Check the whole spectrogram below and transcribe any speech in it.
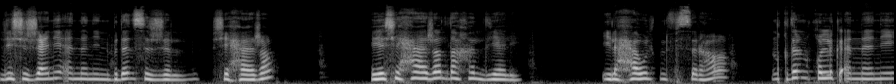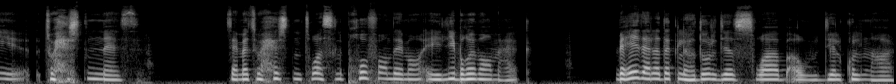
اللي شجعني انني نبدا نسجل شي حاجة هي شي حاجة لداخل ديالي الا حاولت نفسرها نقدر نقول لك أنني توحشت الناس. زعما توحشت نتواصل profondément et librement معاك. بعيد على داك الهضور ديال الصواب أو ديال كل نهار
